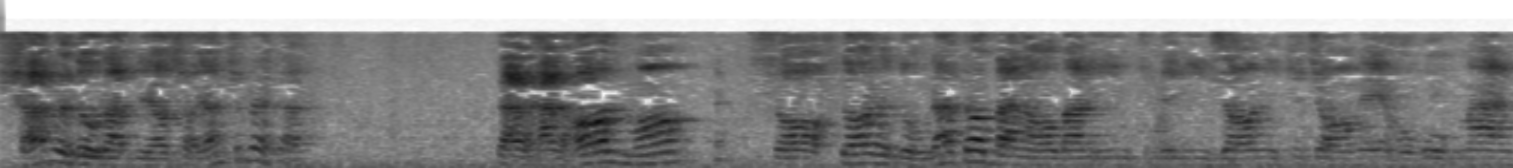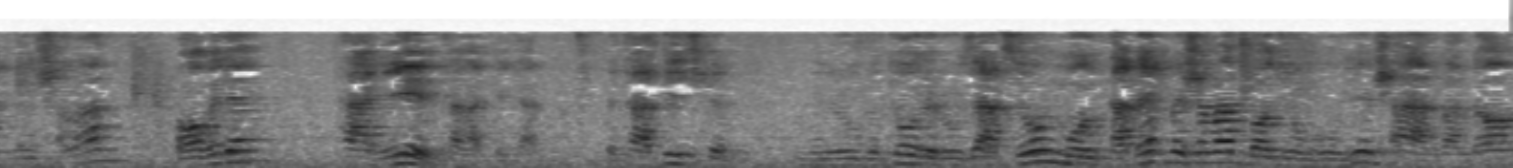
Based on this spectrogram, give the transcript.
شر دولت بیاسایند چه بهتر؟ در هر حال ما ساختار دولت را بنابراین که به میزانی که جامعه حقوقمند می شود قابل تغییر تلقی کرد به تدریج که رو به طور روزافزون منطبق بشود با جمهوری شهروندان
